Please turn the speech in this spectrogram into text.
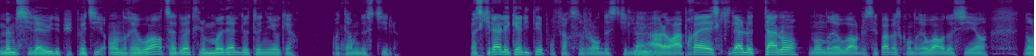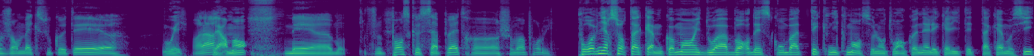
même s'il a eu depuis petit, André Ward, ça doit être le modèle de Tony Oka en termes de style. Parce qu'il a les qualités pour faire ce genre de style-là. Mm. Alors après, est-ce qu'il a le talent d'André Ward? Je sais pas, parce qu'André Ward aussi, hein, dans le genre mec sous-côté, euh, Oui, voilà. clairement. Mais euh, bon, je pense que ça peut être un chemin pour lui. Pour revenir sur Takam, comment il doit aborder ce combat techniquement, selon toi? On connaît les qualités de Takam aussi.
